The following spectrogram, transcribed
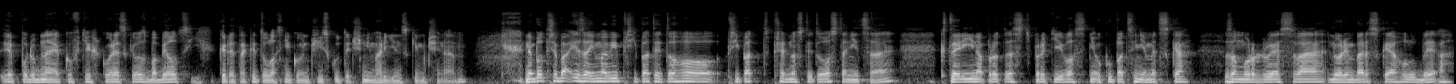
je podobné jako v těch koreckého zbabělcích, kde taky to vlastně končí skutečným hrdinským činem. Nebo třeba i zajímavý případ je toho, případ přednosti toho stanice, který na protest proti vlastně okupaci Německa zamorduje své norimberské holuby a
